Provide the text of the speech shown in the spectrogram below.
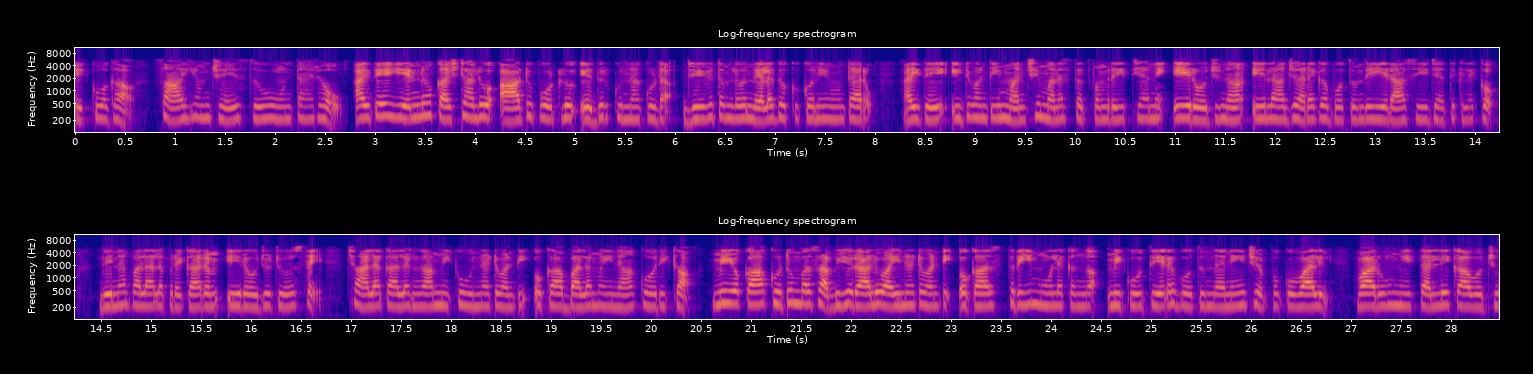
ఎక్కువగా సాయం చేస్తూ ఉంటారు. అయితే ఎన్నో కష్టాలు ఆటుపోట్లు ఎదుర్కొన్నా కూడా జీవితంలో నిలదొక్కుని ఉంటారు. అయితే ఇటువంటి మంచి మనస్తత్వం రీత్యానే ఈ రోజున ఇలా జరగబోతుంది ఈ రాశి జాతకులకు. దినఫలాల ప్రకారం ఈ రోజు చూస్తే చాలా కాలంగా మీకు ఉన్నటువంటి ఒక బలమైన కోరిక మీ యొక్క కుటుంబ సభ్యురాలు అయినటువంటి ఒక స్త్రీ మూలకంగా మీకు తీరబోతుందని చెప్పుకోవాలి. వారు మీ తల్లి కావచ్చు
